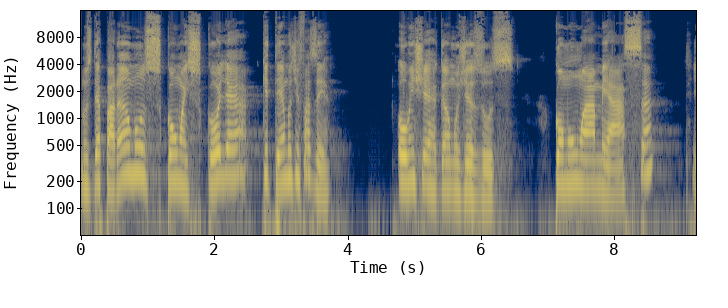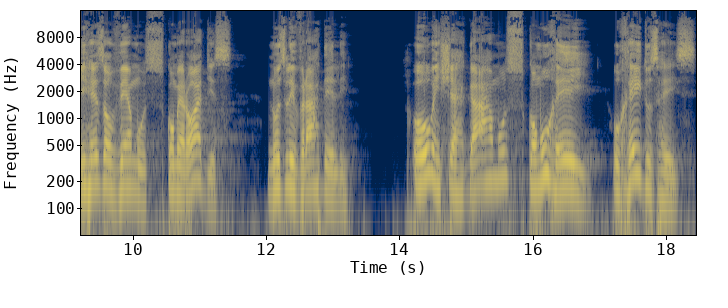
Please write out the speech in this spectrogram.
nos deparamos com uma escolha que temos de fazer. Ou enxergamos Jesus como uma ameaça e resolvemos, como Herodes, nos livrar dele. Ou enxergarmos como o rei, o rei dos reis,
